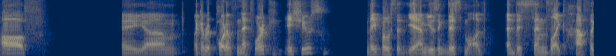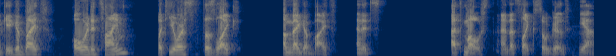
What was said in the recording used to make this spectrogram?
of a um like a report of network issues. They posted, yeah, I'm using this mod and this sends like half a gigabyte over the time, but yours does like a megabyte and it's at most, and that's like so good. Yeah.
